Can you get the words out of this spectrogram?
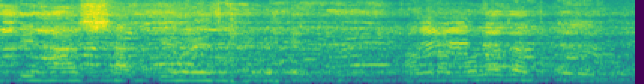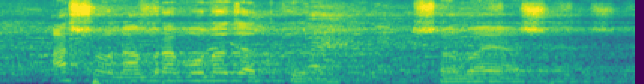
ইতিহাস সাক্ষী হয়ে যাবে। আমরা মোনাজাত করে আসুন, আমরা মোনাজাত করি। সবাই আসুন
